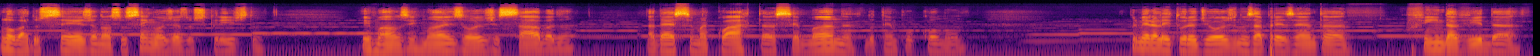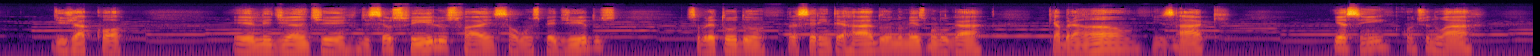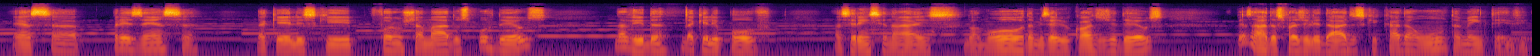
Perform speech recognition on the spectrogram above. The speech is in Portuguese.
Louvado seja nosso Senhor Jesus Cristo. Irmãos e irmãs, hoje sábado, da 14 semana do tempo comum. A primeira leitura de hoje nos apresenta o fim da vida de Jacó. Ele, diante de seus filhos, faz alguns pedidos, sobretudo para ser enterrado no mesmo lugar que Abraão, Isaac e assim continuar essa presença daqueles que foram chamados por Deus na vida daquele povo, a serem sinais do amor, da misericórdia de Deus, apesar das fragilidades que cada um também teve.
